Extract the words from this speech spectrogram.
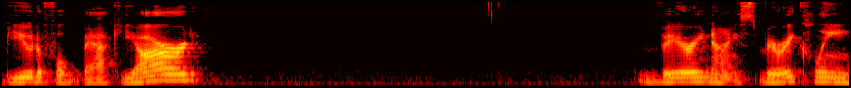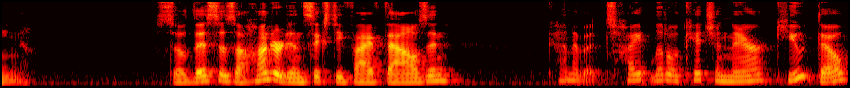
Beautiful backyard. Very nice, very clean. So this is 165,000. Kind of a tight little kitchen there. Cute though.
